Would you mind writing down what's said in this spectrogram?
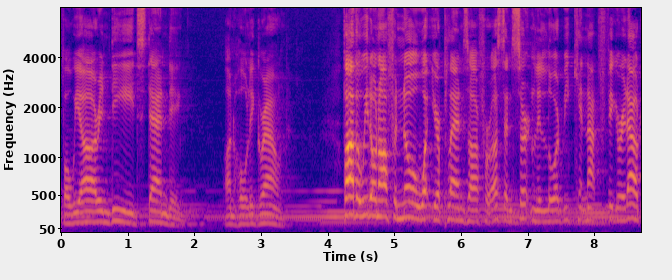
for we are indeed standing on holy ground. Father, we don't often know what your plans are for us, and certainly, Lord, we cannot figure it out,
